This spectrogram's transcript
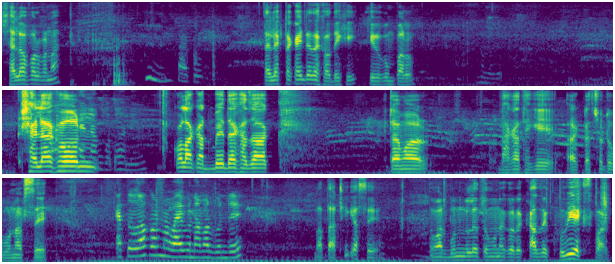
শাইলাও পারবে না? তাহলে একটা কাইটা দেখাও দেখি কীরকম পারো। শাইলা এখন কলা কাটবে দেখা যাক। এটা আমার ঢাকা থেকে আরেকটা ছোট বোন আসছে। এত অকর্মা ভাই বোন আমার বোন রে। না তা ঠিক আছে। তোমার বোনগুলো তো মনে করো কাজে খুবই এক্সপার্ট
